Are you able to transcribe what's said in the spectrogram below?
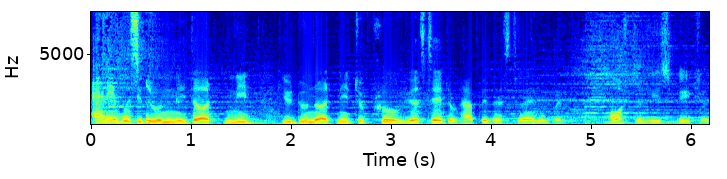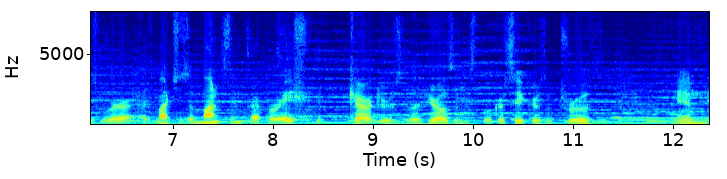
and it was. You do need, uh, need you do not need to prove your state of happiness to anybody. Most of these speeches were as much as a month in preparation. The characters, the heroes in this book, are seekers of truth in,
